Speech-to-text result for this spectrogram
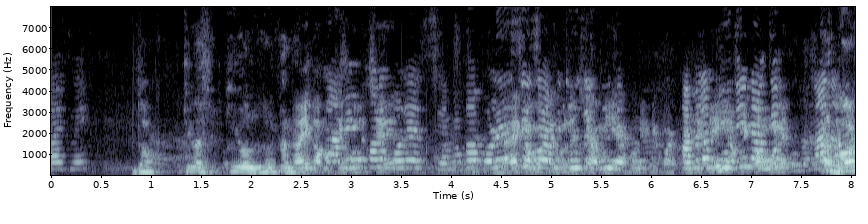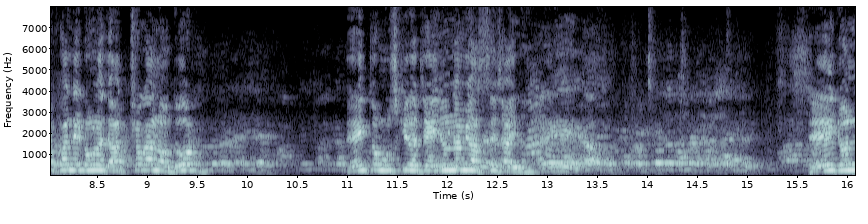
নায়ক নেই। ঠিক আছে কি হল দরকার নায়ক আমাকে বলেছে ওখানে বলে নায়ক যে আমাকে আমি বলেছে আমি এখনই ডিপার্টমেন্টে নেই আমি দুদিন আর দরকার নেই তোমরা যাচ্ছ কেন? দূর এই তো মুশকিল আছে এই জন্য আমি আসতে চাই না। এই জন্য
